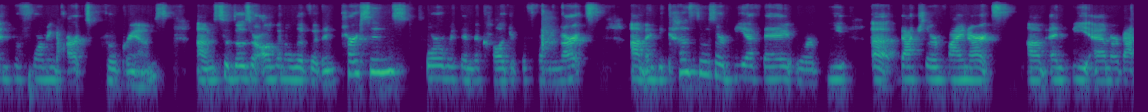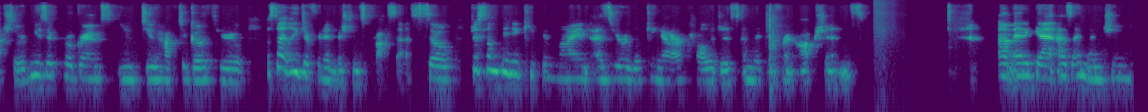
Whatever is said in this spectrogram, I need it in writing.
and performing arts programs. Um, so those are all gonna live within Parsons or within the College of Performing Arts. Um, and because those are BFA or B, uh, Bachelor of Fine Arts, um, and BM or Bachelor of Music programs, you do have to go through a slightly different admissions process. So just something to keep in mind as you're looking at our colleges and the different options. Um, and again, as I mentioned,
